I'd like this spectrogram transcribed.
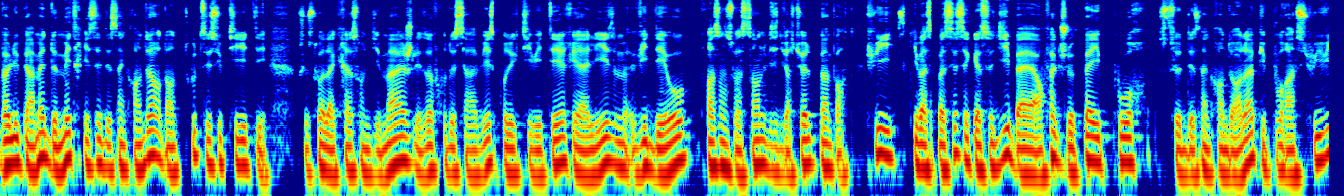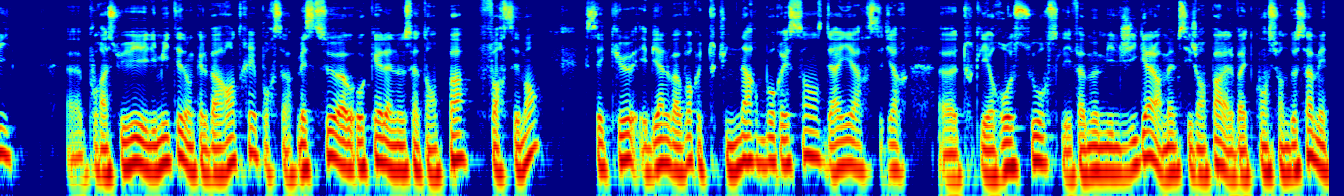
va lui permettre de maîtriser des 5 rendeurs dans toutes ses subtilités, que ce soit la création d'images, les offres de services, productivité, réalisme, vidéo, 360, visite virtuelle, peu importe. Puis, ce qui va se passer, c'est qu'elle se dit, bah, en fait, je paye pour ce dessin grandeur-là, puis pour un suivi euh, pour un suivi illimité, donc elle va rentrer pour ça. Mais ce auquel elle ne s'attend pas forcément, c'est que, eh bien, elle va avoir toute une arborescence derrière, c'est-à-dire euh, toutes les ressources, les fameux 1000 gigas. Alors même si j'en parle, elle va être consciente de ça, mais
